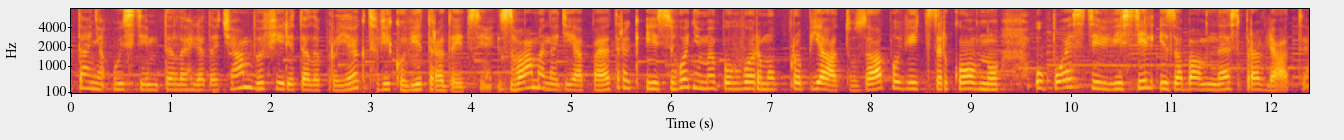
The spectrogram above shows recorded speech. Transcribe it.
Вітання усім телеглядачам в ефірі телепроєкт Вікові традиції. З вами Надія Петрик, і сьогодні ми поговоримо про п'яту заповідь церковну у пості весіль і забав не справляти.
